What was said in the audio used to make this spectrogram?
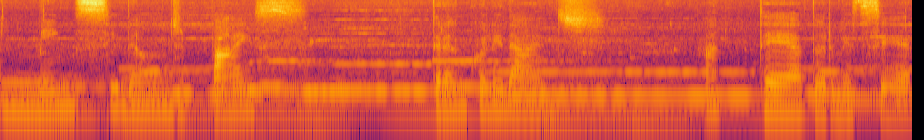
imensidão de paz, tranquilidade até adormecer.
